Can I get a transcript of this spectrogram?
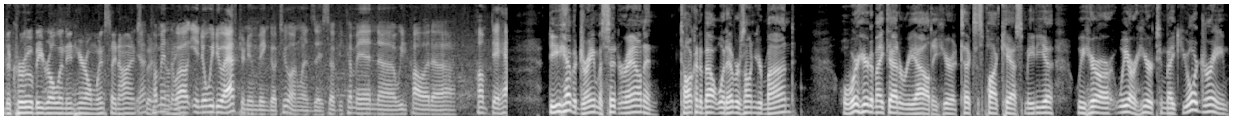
the crew will be rolling in here on Wednesday nights. Yeah, but, come in. I mean, well, you know we do afternoon bingo too on Wednesday. So if you come in, uh, we call it a hump day. Do you have a dream of sitting around and talking about whatever's on your mind? Well, we're here to make that a reality here at Texas Podcast Media. We here are we are here to make your dream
